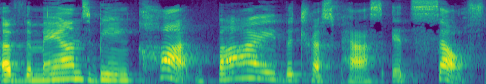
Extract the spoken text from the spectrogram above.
of the man's being caught by the trespass itself.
